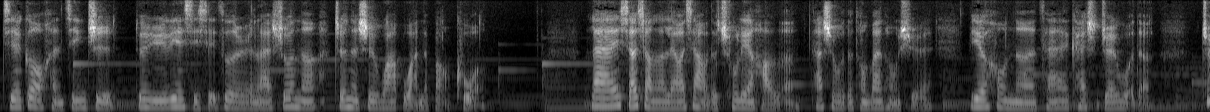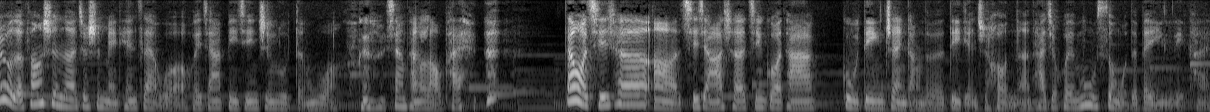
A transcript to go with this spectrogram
结构很精致。对于练习写作的人来说呢，真的是挖不完的宝库哦。来小小的聊一下我的初恋好了，他是我的同班同学，毕业后呢才开始追我的。追我的方式呢，就是每天在我回家必经之路等我，呵 呵像堂老派。当我骑车啊，骑脚踏车经过他固定站岗的地点之后呢，他就会目送我的背影离开。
